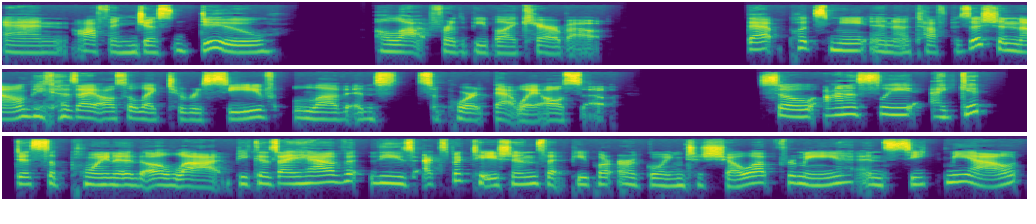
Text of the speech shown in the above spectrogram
and often just do a lot for the people I care about. That puts me in a tough position though, because I also like to receive love and support that way also. So honestly, I get disappointed a lot because I have these expectations that people are going to show up for me and seek me out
